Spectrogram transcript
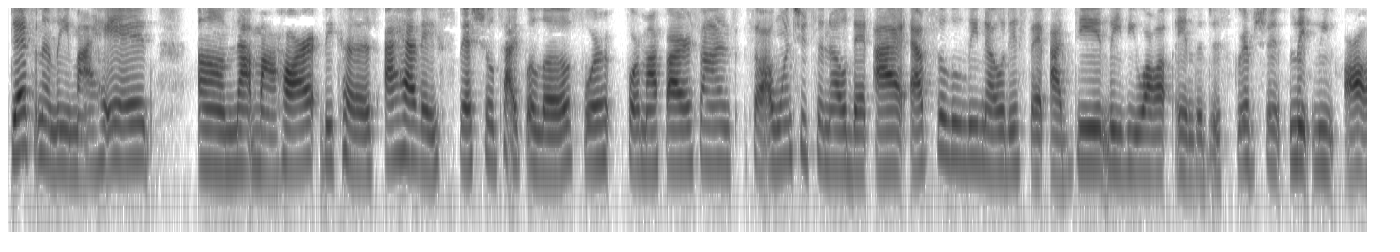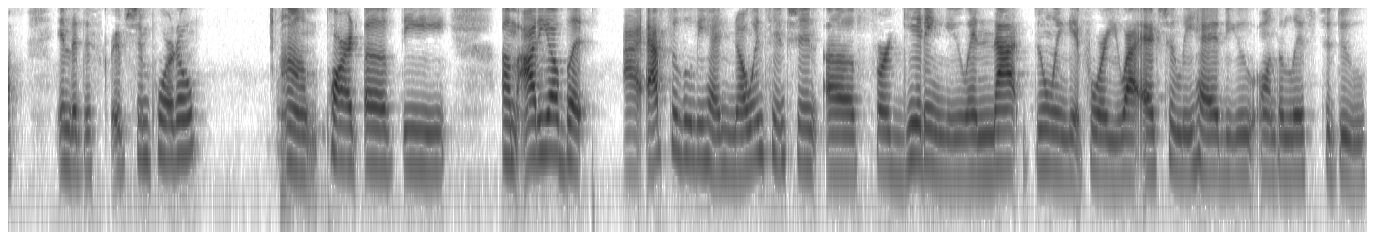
definitely my head, um, not my heart, because I have a special type of love for, for my fire signs. So I want you to know that I absolutely noticed that I did leave you all in the description, leave off in the description portal um, part of the um, audio, but I absolutely had no intention of forgetting you and not doing it for you. I actually had you on the list to do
